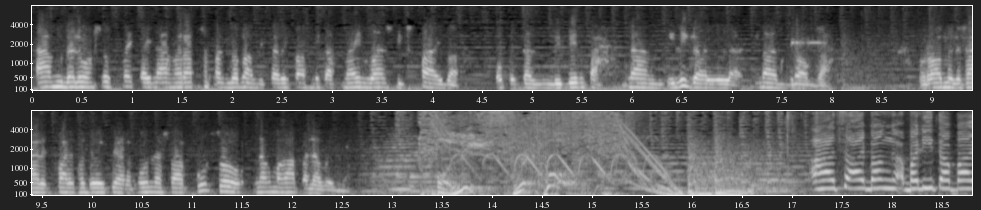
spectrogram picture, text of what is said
Ang dalawang suspect ay naharap sa paglabag sa Republic Act 9165 uh, o pagbibinta ng illegal na droga. Romel Lasaret para sa DOPR, una sa puso ng mga Palawan niya. Police Report At sa ibang balita pa,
